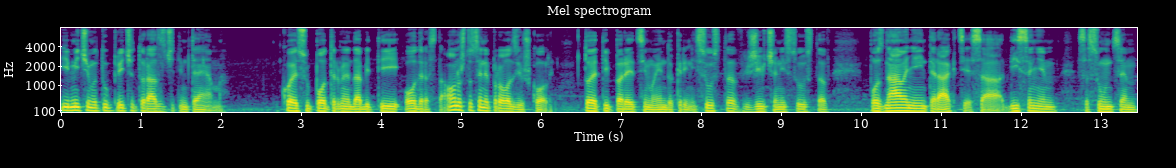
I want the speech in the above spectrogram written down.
i mi ćemo tu pričati o različitim temama koje su potrebne da bi ti odrastao. Ono što se ne prolazi u školi. To je tipa recimo endokrini sustav, živčani sustav, poznavanje interakcije sa disanjem, sa suncem,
